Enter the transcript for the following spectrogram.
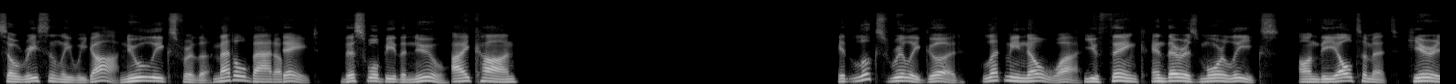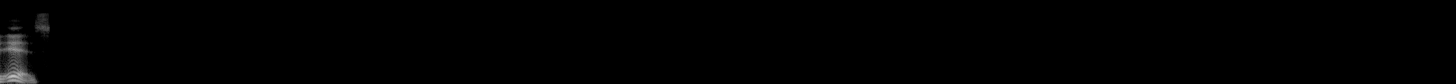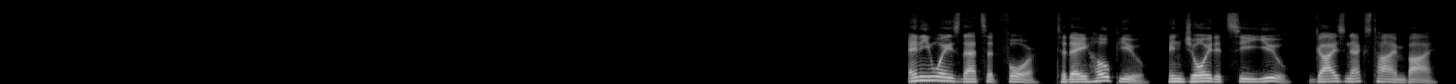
So recently we got new leaks for the Metal Bat update. This will be the new icon. It looks really good. Let me know what you think. And there is more leaks on the Ultimate. Here it is. Anyways that's it for today. Hope you enjoyed it. See you guys next time. Bye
